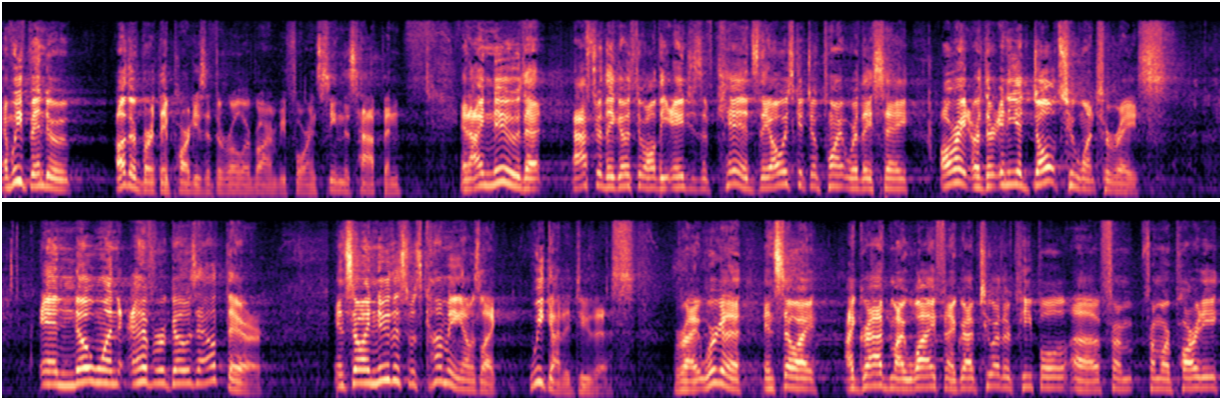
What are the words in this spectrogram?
And we've been to other birthday parties at the roller barn before and seen this happen. And I knew that after they go through all the ages of kids, they always get to a point where they say, All right, are there any adults who want to race? And no one ever goes out there. And so I knew this was coming. I was like, We got to do this, right? We're going to. And so I, I grabbed my wife and I grabbed two other people uh, from, from our party.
